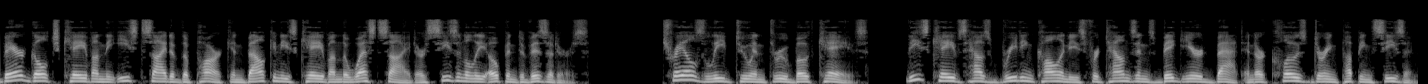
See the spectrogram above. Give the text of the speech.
Bear Gulch Cave on the east side of the park and Balconies Cave on the west side are seasonally open to visitors. Trails lead to and through both caves. These caves house breeding colonies for Townsend's big-eared bat and are closed during pupping season.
